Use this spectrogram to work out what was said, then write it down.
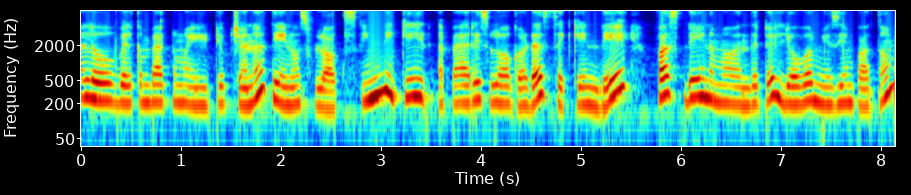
Hello welcome back to my YouTube channel தேனோஸ் vlogs. இன்னைக்கு பாரிஸ் vlogோட செகண்ட் டே ஃபர்ஸ்ட் டே நம்ம வந்துட்டு லியோவர் மியூசியம் பார்த்தோம்.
